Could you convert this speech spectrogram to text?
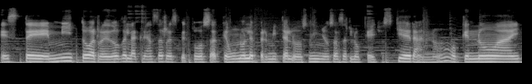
este mito alrededor de la crianza respetuosa que uno le permite a los niños hacer lo que ellos quieran, ¿no? O que no hay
